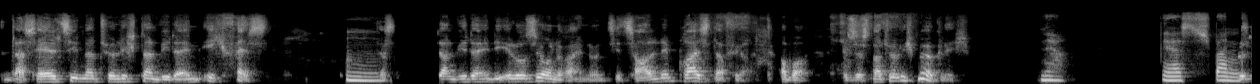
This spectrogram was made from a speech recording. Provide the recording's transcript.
das hält sie natürlich dann wieder im Ich fest. Mhm. Das dann wieder in die Illusion rein und sie zahlen den Preis dafür. Aber es ist natürlich möglich. Ja. Ja, ist spannend.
